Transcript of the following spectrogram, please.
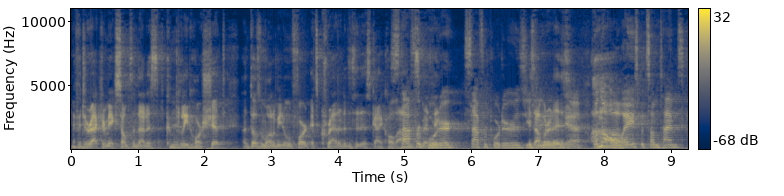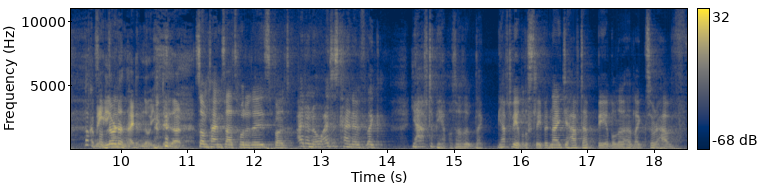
If a director makes something that is complete horseshit and doesn't want to be known for it, it's credited to this guy called Staff Alan Smithee. reporter. Staff reporter is usually that what it is? Yeah. Well, not Oh. always, but sometimes. Look at me sometimes- learning. I didn't know you could do that. Sometimes that's what it is, but I don't know. I just kind of like you have to be able to like you have to be able to sleep at night. You have to be able to like sort of have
